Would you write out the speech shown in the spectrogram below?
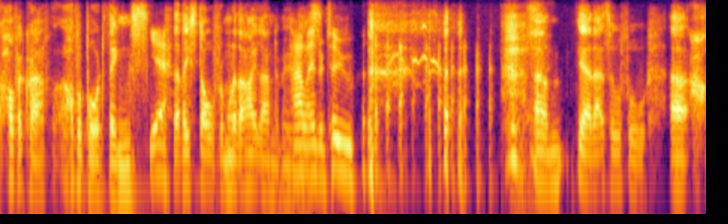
hovercraft, hoverboard things Yeah. that they stole from one of the Highlander movies. Highlander two. um, yeah, that's awful. Uh, oh,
